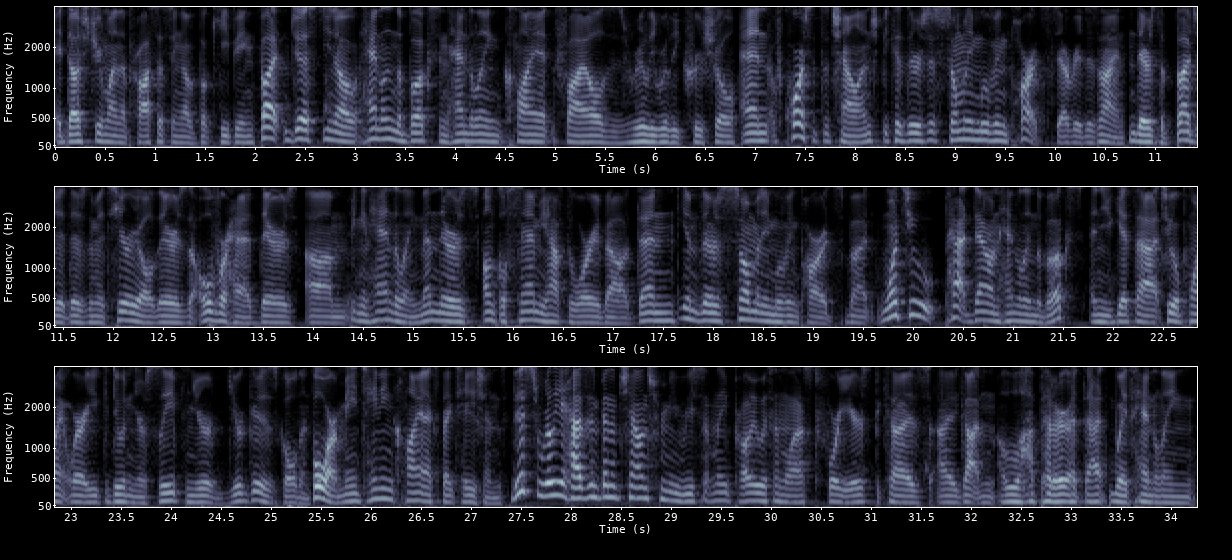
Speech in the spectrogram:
it does streamline the processing of bookkeeping, but just, you know, handling the books and handling client files is really, really crucial. And of course, it's a challenge because there's just so many moving parts to every design. There's the budget, there's the material, there's the overhead, there's um, and handling, then there's Uncle Sam you have to worry about. Then, you know, there's so many moving parts. But once you pat down handling the books and you get that to a point where you can do it in your sleep, then you're you're good as golden. Four, maintaining client expectations. This really hasn't been a challenge for me recently, probably within the last four years because I've gotten a lot better at that with handling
